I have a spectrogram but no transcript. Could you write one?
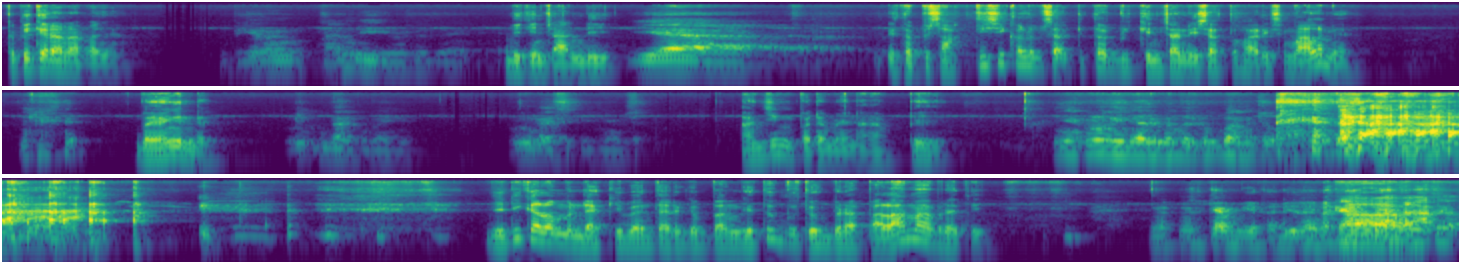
kepikiran apanya Kepikiran candi maksudnya. bikin candi Iya. eh, tapi sakti sih kalau bisa kita bikin candi satu hari semalam ya bayangin deh Bentar kebayang. Enggak sih kayaknya bisa. anjing pada main hp Ini aku lagi nyari bandar kembang, Cok. jadi kalau mendaki bantar gebang gitu butuh berapa lama berarti Ngecamp kita di sana. Kan, Ah. Cok.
